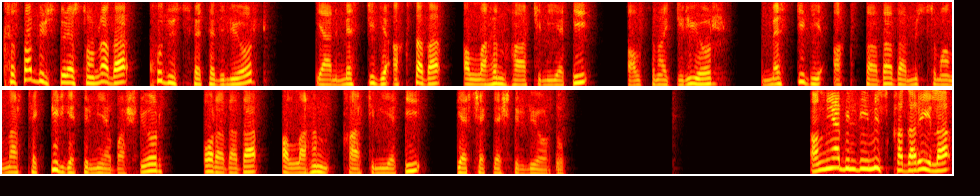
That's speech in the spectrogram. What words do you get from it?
Kısa bir süre sonra da Kudüs fethediliyor. Yani Mescid-i Aksa da Allah'ın hakimiyeti altına giriyor. Mescid-i Aksa'da da Müslümanlar tekbir getirmeye başlıyor. Orada da Allah'ın hakimiyeti gerçekleştiriliyordu. Anlayabildiğimiz kadarıyla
